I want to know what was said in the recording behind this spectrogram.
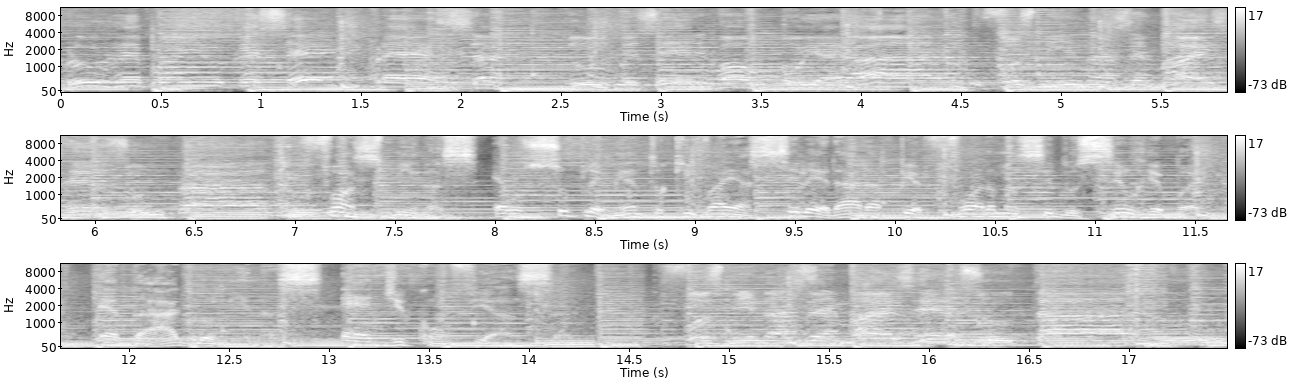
Pro rebanho crescer depressa, do bezerro ao boi arado, Fosminas é mais resultado. Fosminas é o suplemento que vai acelerar a performance do seu rebanho. É da Agrominas, é de confiança. Fosminas é mais resultado.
